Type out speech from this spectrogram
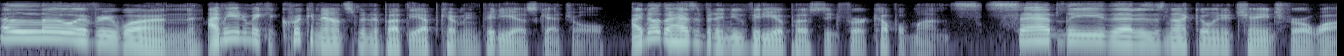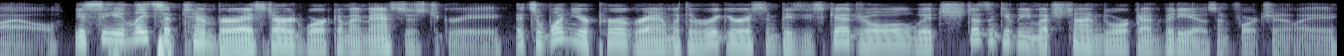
Hello everyone! I'm here to make a quick announcement about the upcoming video schedule. I know there hasn't been a new video posted for a couple months. Sadly, that is not going to change for a while. You see, in late September, I started work on my master's degree. It's a one-year program with a rigorous and busy schedule, which doesn't give me much time to work on videos, unfortunately.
